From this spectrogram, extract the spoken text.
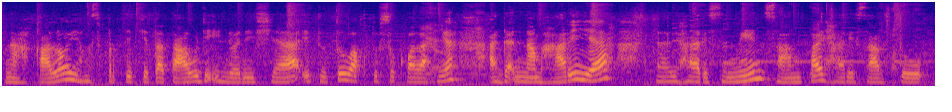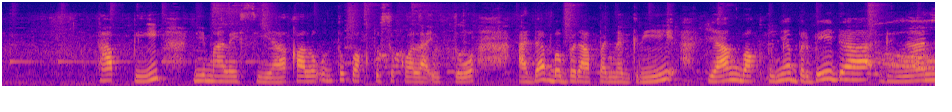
Nah, kalau yang seperti kita tahu di Indonesia itu tuh waktu sekolahnya ada enam hari ya, dari hari Senin sampai hari Sabtu. Tapi di Malaysia kalau untuk waktu sekolah itu ada beberapa negeri yang waktunya berbeda dengan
